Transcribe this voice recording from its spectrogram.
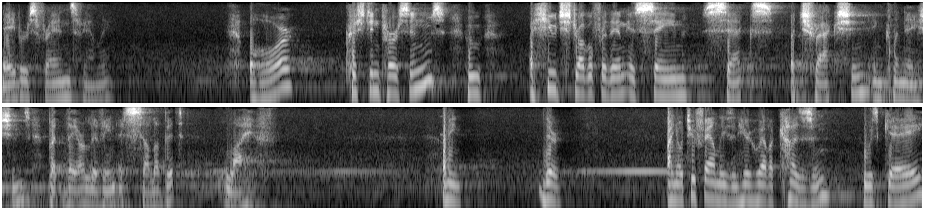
neighbors, friends, family, or Christian persons who a huge struggle for them is same sex attraction, inclinations, but they are living a celibate life. I mean, there. I know two families in here who have a cousin who is gay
